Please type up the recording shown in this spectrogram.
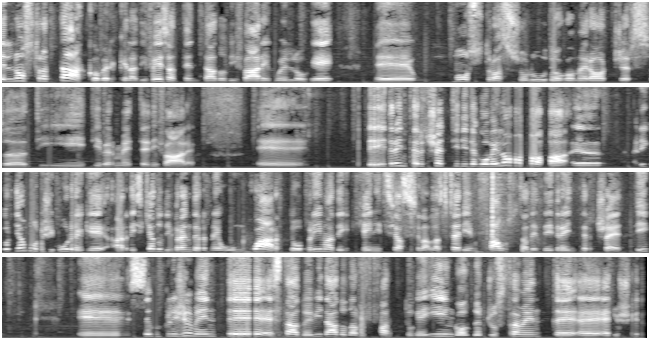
del nostro attacco perché la difesa ha tentato di fare quello che eh, mostro assoluto come Rogers eh, ti, ti permette di fare. E, dei tre intercetti di Tagovailoa, eh, ricordiamoci pure che ha rischiato di prenderne un quarto prima che iniziasse la, la serie infausta dei, dei tre intercetti. E semplicemente è stato evitato dal fatto che Ingold giustamente eh, è riuscito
